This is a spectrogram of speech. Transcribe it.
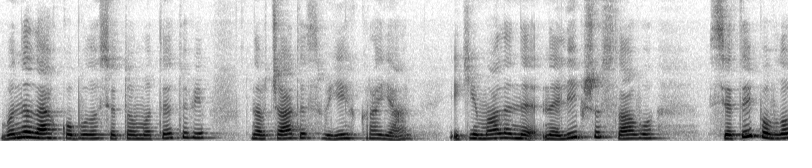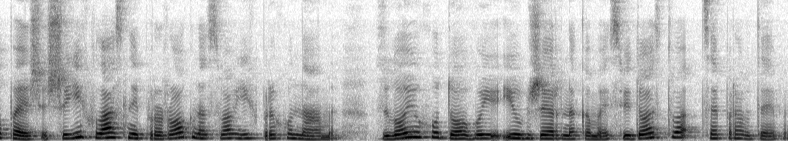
бо нелегко було святому Титові навчати своїх краян, які мали не найліпшу славу. Святий Павло пише, що їх власний пророк назвав їх брехунами, злою худобою і обжирниками. Свідоцтво це правдиве.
